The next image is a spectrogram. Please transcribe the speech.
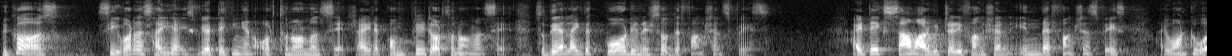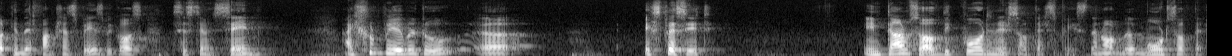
because see what are psi i's we are taking an orthonormal set right a complete orthonormal set. So they are like the coordinates of the function space. I take some arbitrary function in that function space I want to work in that function space because the system is same, I should be able to uh, express it in terms of the coordinates of that space, the, the modes of that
